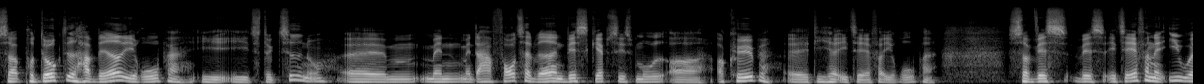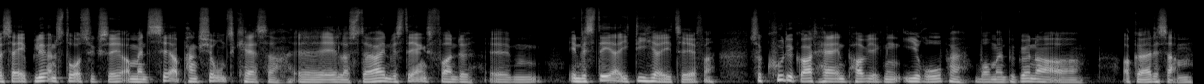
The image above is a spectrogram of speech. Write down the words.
Så produktet har været i Europa i, i et stykke tid nu, øh, men, men der har fortsat været en vis skepsis mod at, at købe øh, de her ETF'er i Europa. Så hvis, hvis ETF'erne i USA bliver en stor succes, og man ser pensionskasser øh, eller større investeringsfonde øh, investere i de her ETF'er, så kunne det godt have en påvirkning i Europa, hvor man begynder at, at gøre det samme.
